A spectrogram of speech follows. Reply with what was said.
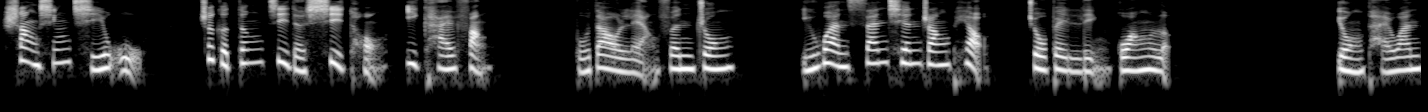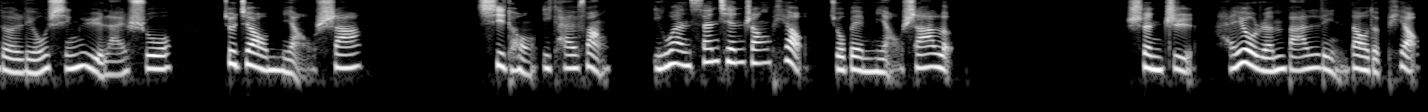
上星期五，这个登记的系统一开放，不到两分钟，一万三千张票就被领光了。用台湾的流行语来说，就叫“秒杀”。系统一开放，一万三千张票就被秒杀了。甚至还有人把领到的票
